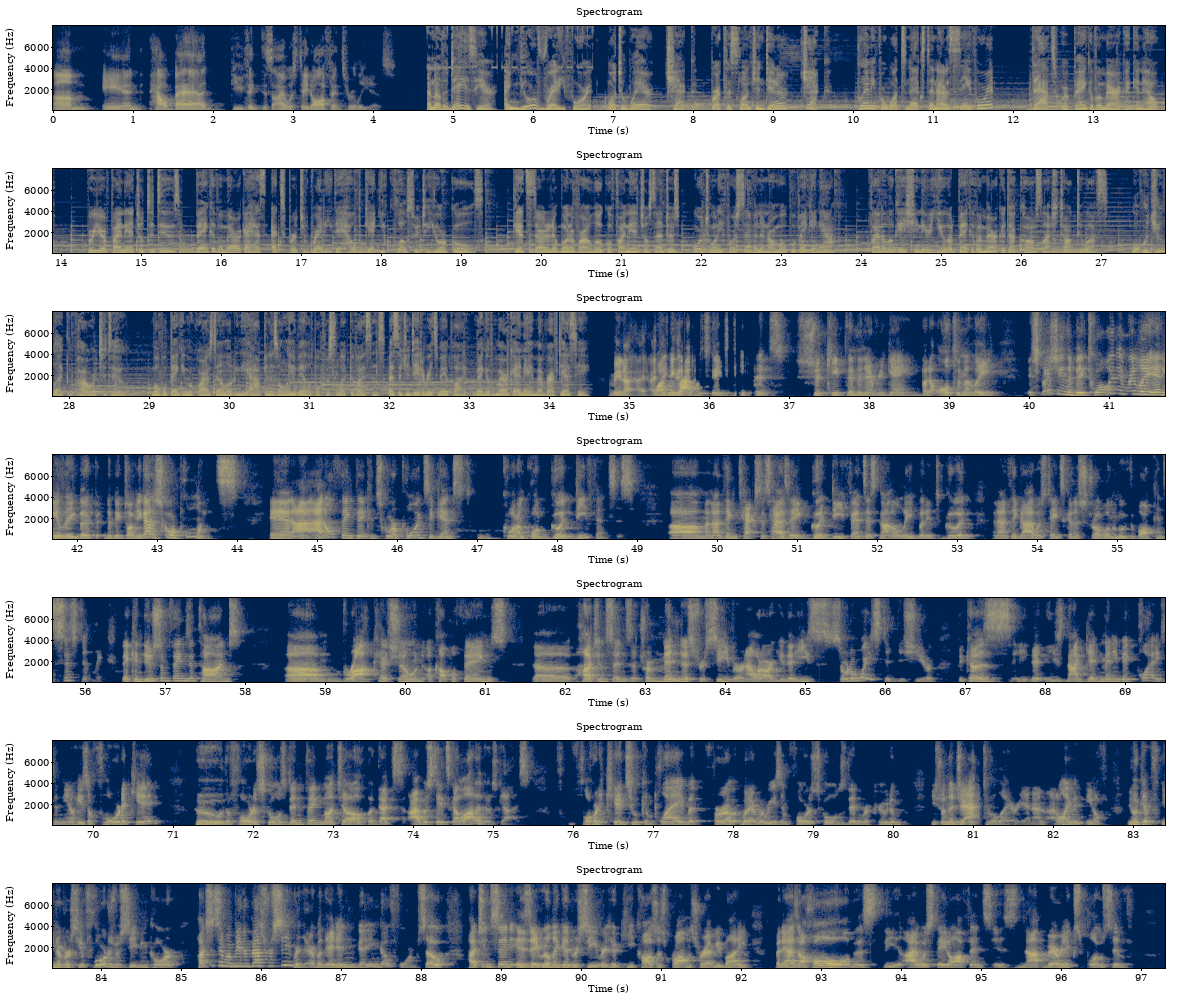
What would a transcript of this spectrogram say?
Um, and how bad do you think this Iowa State offense really is? Another day is here, and you're ready for it. What to wear? Check. Breakfast, lunch, and dinner? Check. Planning for what's next and how to save for it? That's where Bank of America can help. For your financial to-dos, Bank of America has experts ready to help get you closer to your goals. Get started at one of our local financial centers or 24-7 in our mobile banking app. Find a location near you at bankofamerica.com slash talk to us. What would you like the power to do? Mobile banking requires downloading the app and is only available for select devices. Message and data rates may apply. Bank of America and a member FDIC. I mean, I, I well, think, I think that- Iowa State's defense should keep them in every game. But ultimately – especially in the Big 12 and in really any league, but the Big 12, you got to score points. And I, I, don't think they can score points against quote unquote good defenses. Um, and I think Texas has a good defense. It's not elite, but it's good. And I think Iowa State's going to struggle to move the ball consistently. They can do some things at times. Um, Brock has shown a couple things. Uh, Hutchinson's a tremendous receiver, and I would argue that he's sort of wasted this year because he, he's not getting many big plays. And, you know, he's a Florida kid who the Florida schools didn't think much of, but that's Iowa State's got a lot of those guys. Florida kids who can play, but for whatever reason, Florida schools didn't recruit him. He's from the Jacksonville area. And I, don't even, you know, you look at University of Florida's receiving corps, Hutchinson would be the best receiver there, but they didn't they didn't go for him. So Hutchinson is a really good receiver. He, he causes problems for everybody. But as a whole, this the Iowa State offense is not very explosive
